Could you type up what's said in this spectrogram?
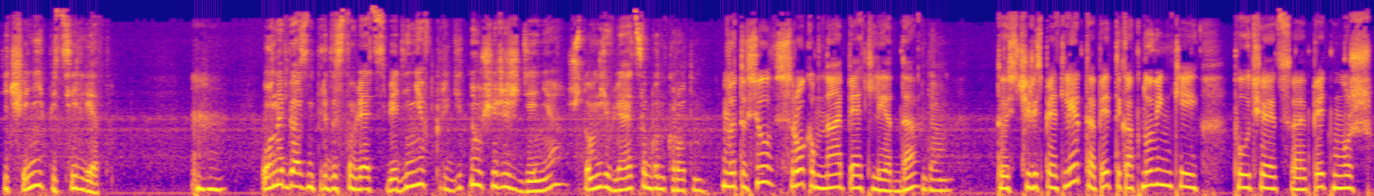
в течение пяти лет. Он обязан предоставлять сведения в кредитное учреждение, что он является банкротом. Ну, это все сроком на 5 лет, да? Да. То есть через 5 лет опять ты как новенький, получается, опять можешь...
